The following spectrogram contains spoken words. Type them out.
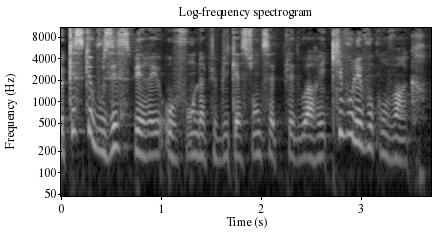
Euh, qu'est-ce que vous espérez, au fond, de la publication de cette plaidoirie? Qui voulez-vous convaincre?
